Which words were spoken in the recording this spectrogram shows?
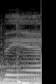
be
